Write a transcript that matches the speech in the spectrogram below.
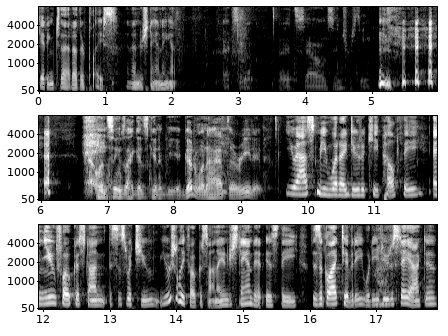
getting to that other place and understanding it. Excellent. That sounds interesting. that one seems like it's going to be a good one. I have to read it. You asked me what I do to keep healthy, and you focused on this is what you usually focus on. I understand it is the physical activity. What do you do to stay active?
